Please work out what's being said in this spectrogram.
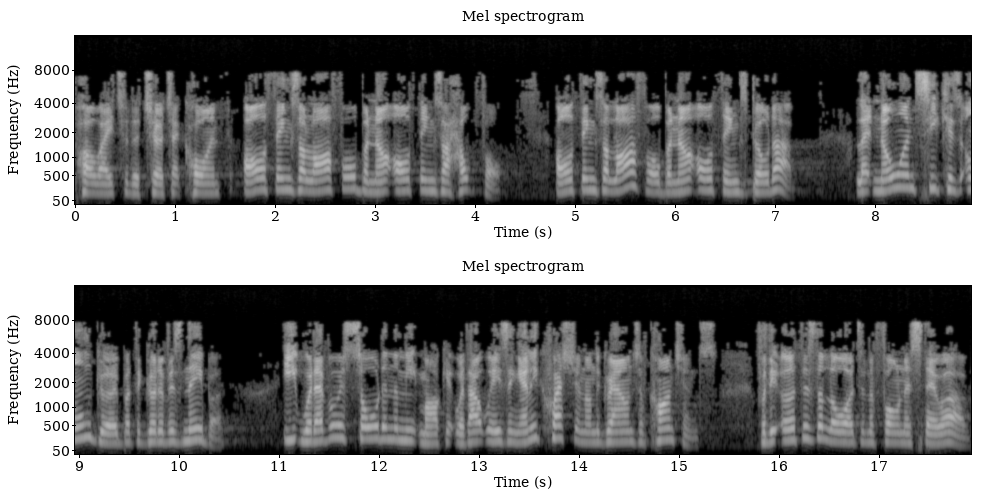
Paul writes to the church at Corinth All things are lawful, but not all things are helpful. All things are lawful, but not all things build up. Let no one seek his own good, but the good of his neighbor. Eat whatever is sold in the meat market without raising any question on the grounds of conscience. For the earth is the Lord's and the fullness thereof.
